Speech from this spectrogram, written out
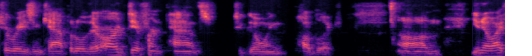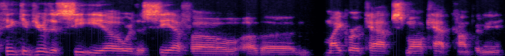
to raising capital. There are different paths to going public. Um, you know, I think if you're the CEO or the CFO of a micro cap, small cap company,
